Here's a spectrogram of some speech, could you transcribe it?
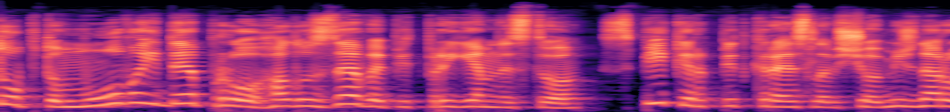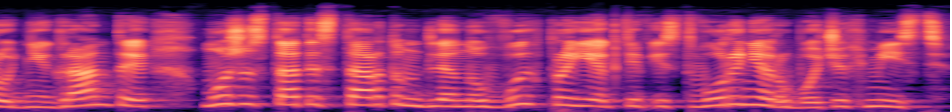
Тобто мова йде про галузеве підприємництво. Спікер підкреслив, що міжнародні гранти можуть стати стартом для нових проєктів і створення робочих місць.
